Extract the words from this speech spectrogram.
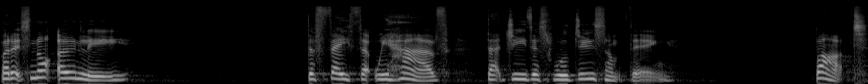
But it's not only the faith that we have that Jesus will do something, but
